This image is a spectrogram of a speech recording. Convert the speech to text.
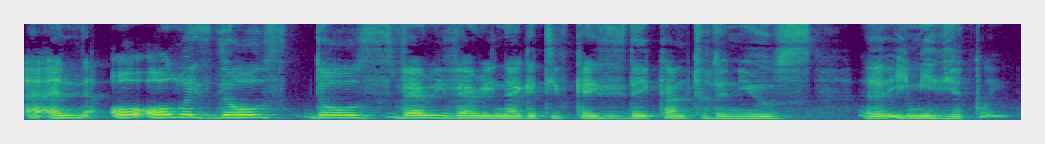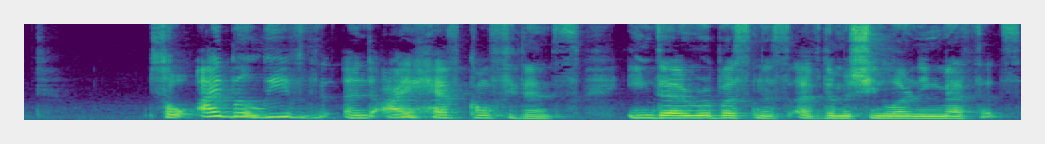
and always those those very very negative cases they come to the news uh, immediately. So i believe and i have confidence in the robustness of the machine learning methods.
